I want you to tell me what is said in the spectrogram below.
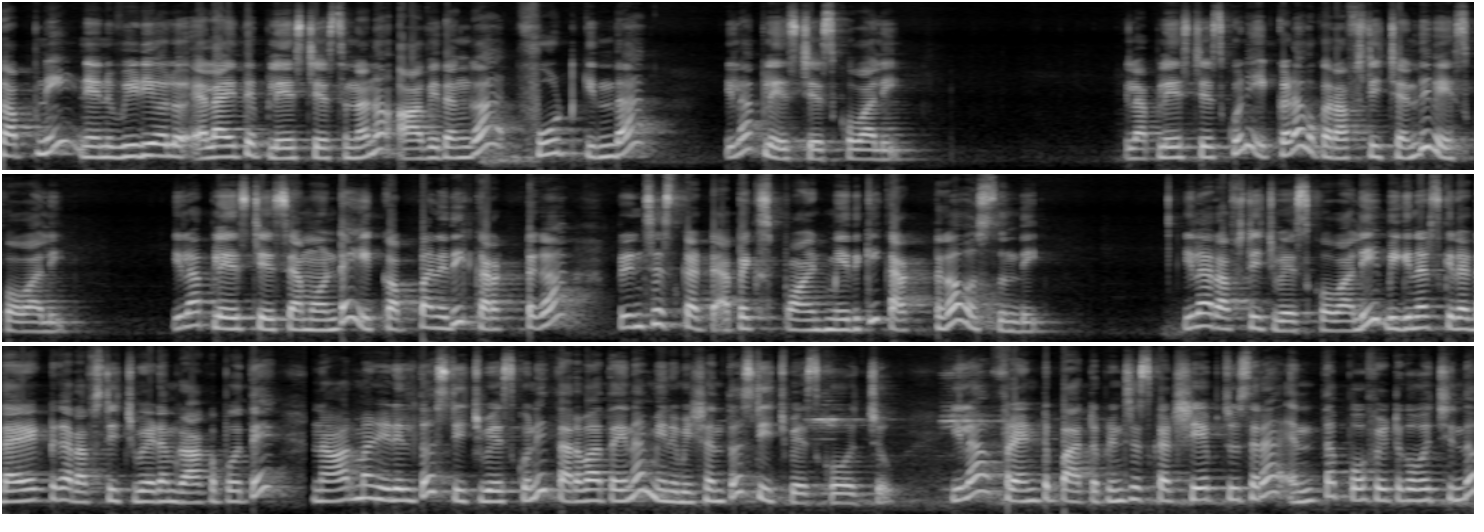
కప్ని నేను వీడియోలో ఎలా అయితే ప్లేస్ చేస్తున్నానో ఆ విధంగా ఫూట్ కింద ఇలా ప్లేస్ చేసుకోవాలి. ఇలా ప్లేస్ చేసుకొని ఇక్కడ ఒక రఫ్ స్టిచ్ అనేది వేసుకోవాలి. ఇలా ప్లేస్ చేసాము అంటే ఈ కప్ అనేది కరెక్ట్గా ప్రిన్సెస్ కట్ అపెక్స్ పాయింట్ మీదకి కరెక్ట్గా వస్తుంది. ఇలా రఫ్ స్టిచ్ వేసుకోవాలి. బిగినర్స్కి ఇలా డైరెక్ట్గా రఫ్ స్టిచ్ వేయడం రాకపోతే నార్మల్ నీడిల్తో స్టిచ్ వేసుకుని తర్వాత అయినా మీరు మిషన్తో స్టిచ్ వేసుకోవచ్చు. ఇలా front part princess cut shape చూసారా? ఎంత పర్ఫెక్ట్గా వచ్చిందో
